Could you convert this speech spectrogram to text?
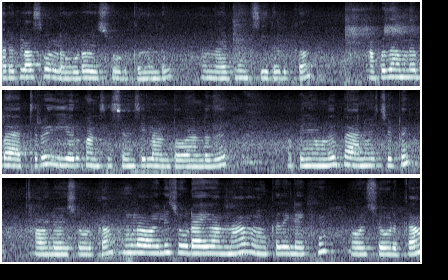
അര ഗ്ലാസ് വെള്ളം കൂടെ ഒഴിച്ച് കൊടുക്കുന്നുണ്ട്. നന്നായിട്ട് മിക്സ് ചെയ്തെടുക്കാം. അപ്പോൾ നമ്മുടെ ബാറ്റർ ഈ ഒരു കൺസിസ്റ്റൻസിയിലാണ് കേട്ടോ വേണ്ടത്. അപ്പോൾ നമ്മൾ പാൻ വെച്ചിട്ട് ഓയിൽ ഒഴിച്ച് കൊടുക്കാം. നമ്മൾ ഓയിൽ ചൂടായി വന്നാൽ നമുക്കിതിലേക്ക് ഒഴിച്ചു കൊടുക്കാം.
